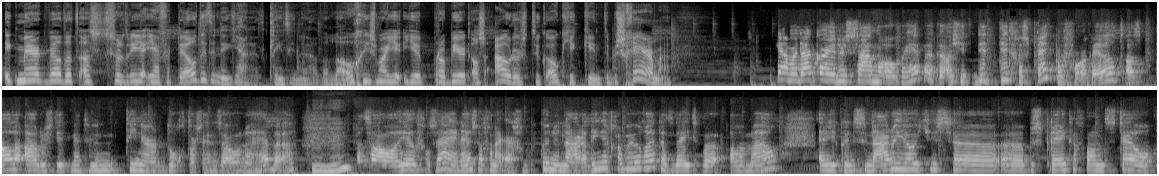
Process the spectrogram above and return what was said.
ik merk wel dat als zodra jij, jij vertelt dit en denk ja, dat klinkt inderdaad wel logisch. Maar je, je probeert als ouders natuurlijk ook je kind te beschermen. Ja, maar daar kan je dus samen over hebben. Als je dit, dit gesprek bijvoorbeeld, als alle ouders dit met hun tienerdochters en zonen hebben, dat zou al heel veel zijn. Hè? Zo van, nou, er kunnen nare dingen gebeuren, dat weten we allemaal. En je kunt scenariootjes eh, eh, bespreken van, stel,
